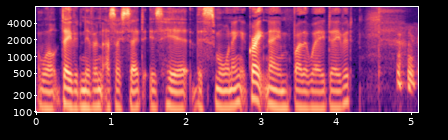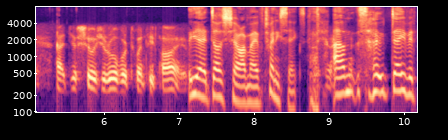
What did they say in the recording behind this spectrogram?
Well, David Niven, as I said, is here this morning. A great name, by the way, David. It just shows you're over 25. Yeah, it does show I'm over 26. um, so, David,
